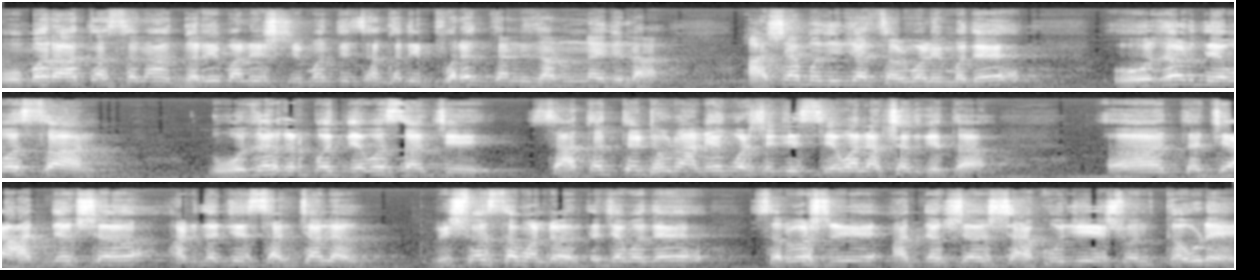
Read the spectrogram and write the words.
उभं राहत असताना गरीब आणि श्रीमंतीचा कधी फरक त्यांनी जाणून नाही दिला. अशा पद्धतीच्या चळवळीमध्ये ओझर देवस्थान ओझर गणपती देवस्थानची सातत्य ठेवून अनेक वर्षाची सेवा लक्षात घेता. त्याचे अध्यक्ष आणि त्याचे संचालक विश्वस्त मंडळ त्याच्यामध्ये सर्वश्री अध्यक्ष शाकूजी यशवंत कवडे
